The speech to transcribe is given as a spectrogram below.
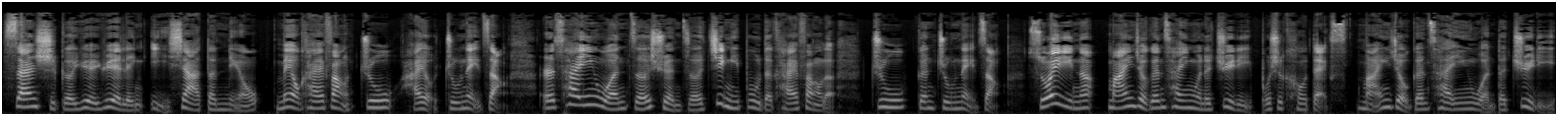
三十个月月龄以下的牛，没有开放猪，还有猪内脏。而蔡英文则选择进一步的开放了猪跟猪内脏。所以呢，马英九跟蔡英文的距离不是 Codex，马英九跟蔡英文的距离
